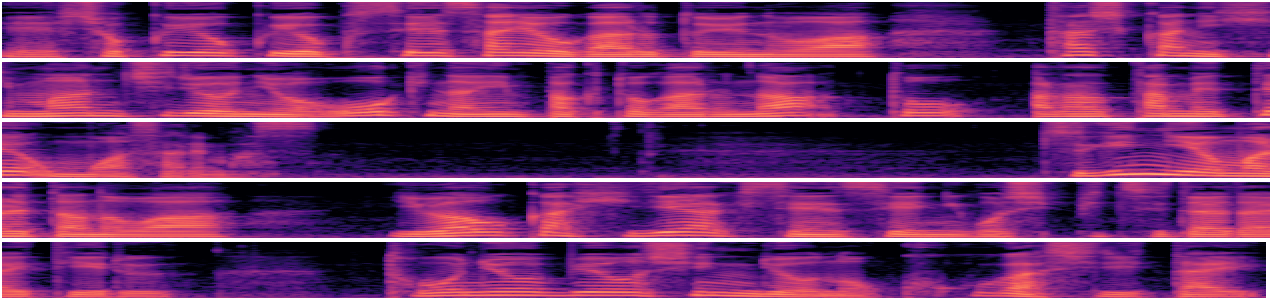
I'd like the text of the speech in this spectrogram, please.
えー、食欲抑制作用があるというのは確かに肥満治療には大きなインパクトがあるなと改めて思わされます。次に読まれたのは岩岡秀明先生にご執筆いただいている糖尿病診療のここが知りたい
